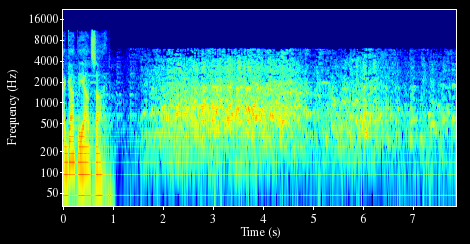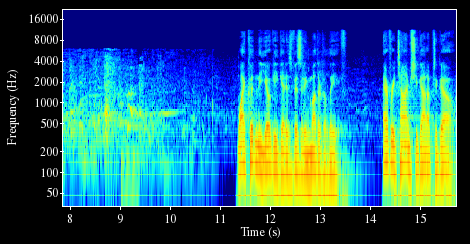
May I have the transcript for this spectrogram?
I got the outside. Why couldn't the yogi get his visiting mother to leave? Every time she got up to go,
